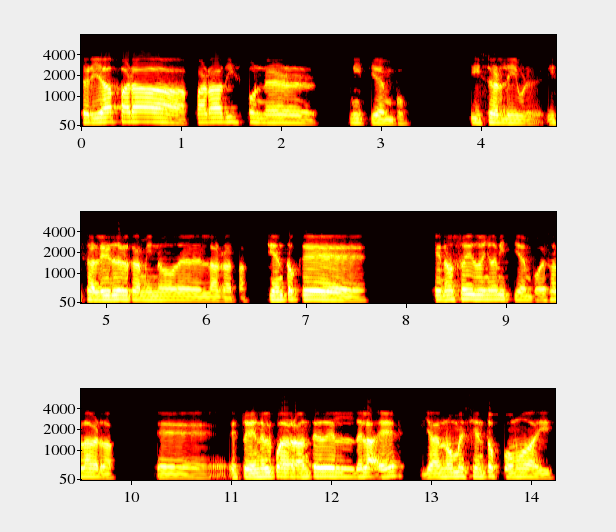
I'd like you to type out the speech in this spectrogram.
sería para, para disponer mi tiempo y ser libre y salir del camino de la rata. Siento que, que no soy dueño de mi tiempo, esa es la verdad. Eh, estoy en el cuadrante del, de la E, ya no me siento cómodo ahí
